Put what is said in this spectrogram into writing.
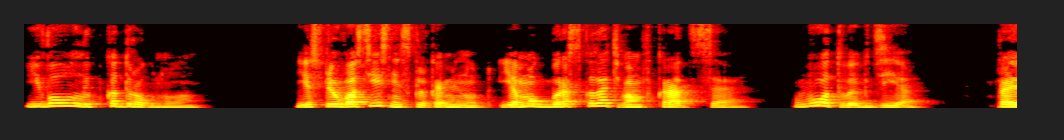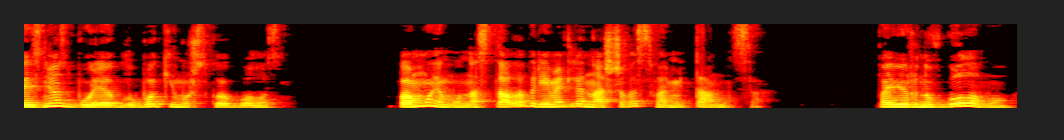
Его улыбка дрогнула. Если у вас есть несколько минут, я мог бы рассказать вам вкратце. Вот вы где!» произнес более глубокий мужской голос. «По-моему, настало время для нашего с вами танца». Повернув голову,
